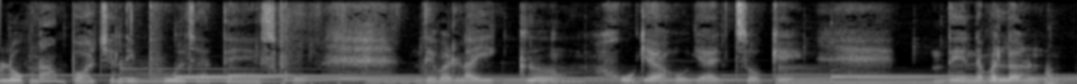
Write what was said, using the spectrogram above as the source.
लोग ना बहुत जल्दी भूल जाते हैं इसको। देवर लाइक हो गया हो गया it's okay they never learn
